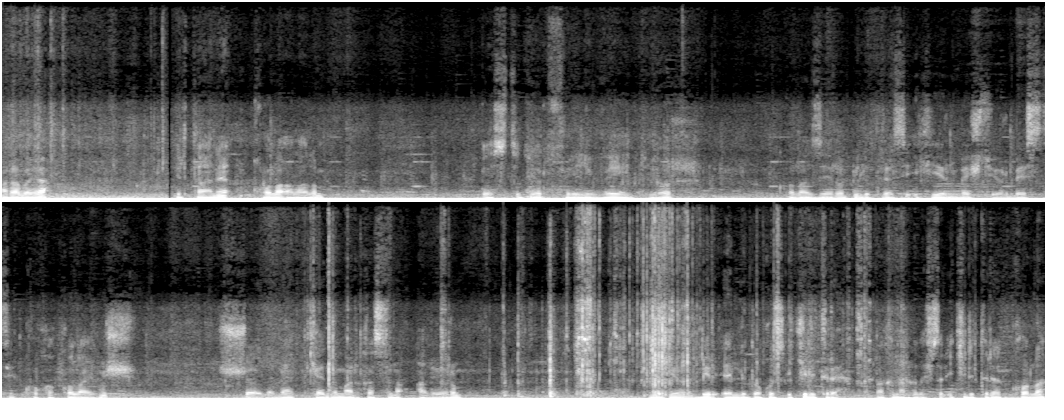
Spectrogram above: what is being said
arabaya. Bir tane kola alalım. Besti diyor. Freeway diyor. Cola Zero 1 litresi 2.25 diyor Besti. Coca Cola'ymış. Şöyle ben kendi markasını alıyorum. Ne diyor? 1.59 2 litre. Bakın arkadaşlar 2 litre kola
